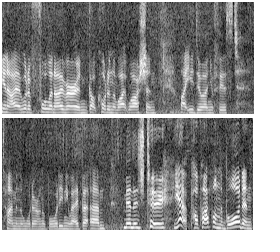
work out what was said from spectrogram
you know, I would have fallen over and got caught in the whitewash, and like you do on your first time in the water on a board anyway, but um, managed to, yeah, pop up on the board and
